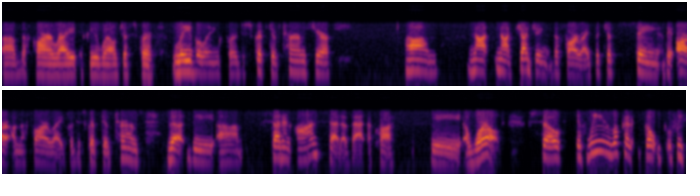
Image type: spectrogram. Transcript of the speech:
of the far right, if you will, just for labeling, for descriptive terms here, um, not not judging the far right, but just saying they are on the far right for descriptive terms. The the um, sudden onset of that across the uh, world. So if we look at go if we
